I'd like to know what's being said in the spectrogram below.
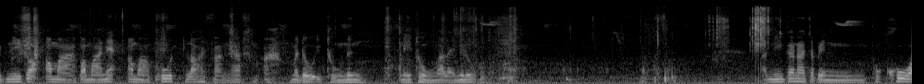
ลิปนี้ก็เอามาประมาณเนี้ยเอามาพูดเล่าให้ฟังครับมาดูอีกถุงหนึ่งอันนี้ถุงอะไรไม่รู้ อันนี้ก็น่าจะเป็นพวกขั้ว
